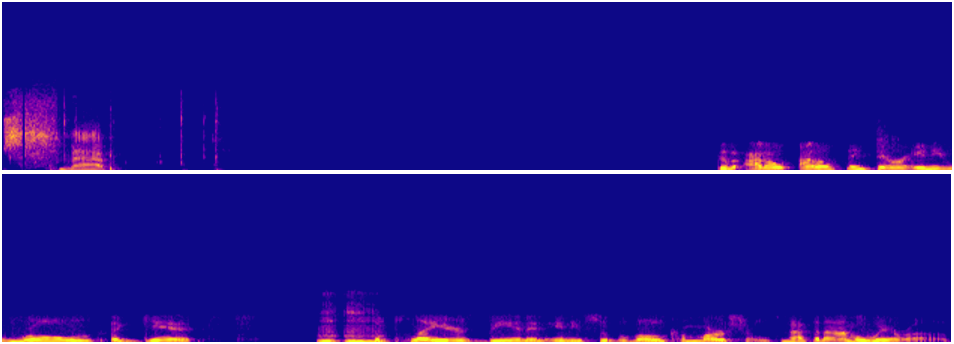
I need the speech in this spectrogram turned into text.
Snap. Because I don't I don't think there are any rules against Mm-mm. the players being in any Super Bowl commercials. Not that I'm aware of.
